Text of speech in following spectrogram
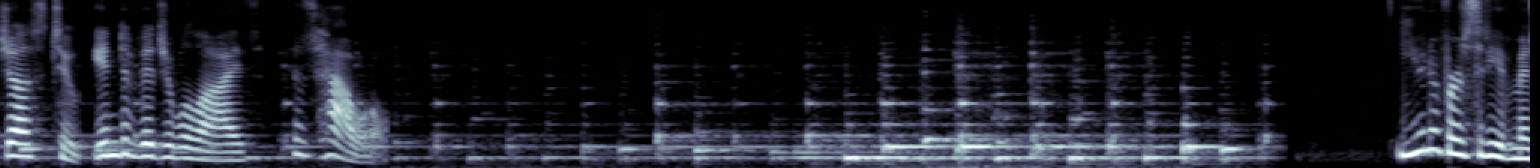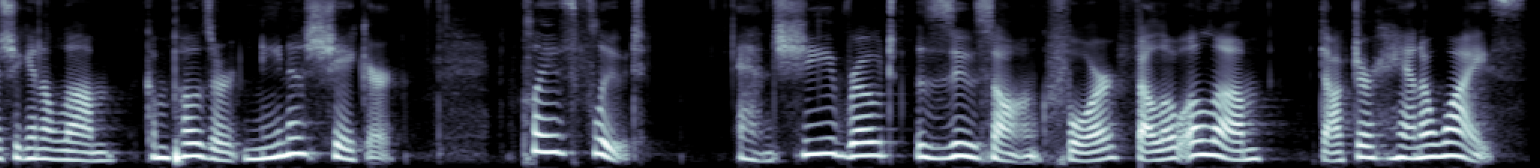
just to individualize his howl. University of Michigan alum, composer Nina Shekhar plays flute, and she wrote Zoo Song for fellow alum Dr. Hannah Weiss.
